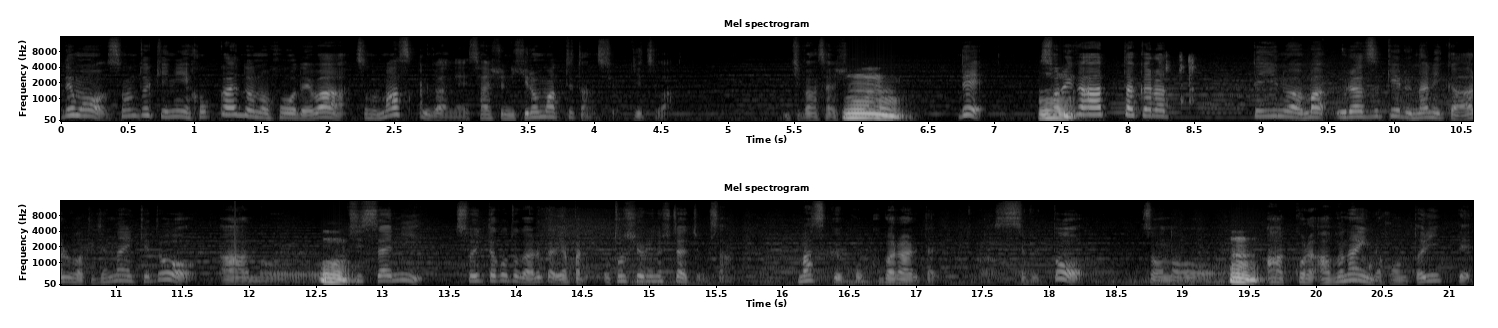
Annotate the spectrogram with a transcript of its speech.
う。でもその時に北海道の方ではそのマスクがね最初に広まってたんですよ実は一番最初うに、ん。でうん。それがあったからっていうのはまあ裏付ける何かあるわけじゃないけどあの、うん。実際にそういったことがあるからやっぱりお年寄りの人たちもさマスクこう配られたりとかするとその、うん。あこれ危ないんだ本当にって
